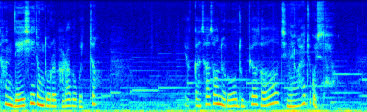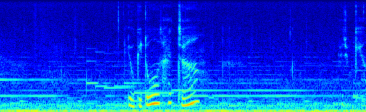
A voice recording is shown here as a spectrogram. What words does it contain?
한 4시 정도를 바라보고 있죠? 약간 사선으로 눕혀서 진행을 해주고 있어요. 여기도 살짝 해줄게요.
